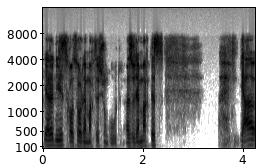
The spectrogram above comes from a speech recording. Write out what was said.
Ja, der Nils Rosso, der macht es schon gut. Also der macht es ja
